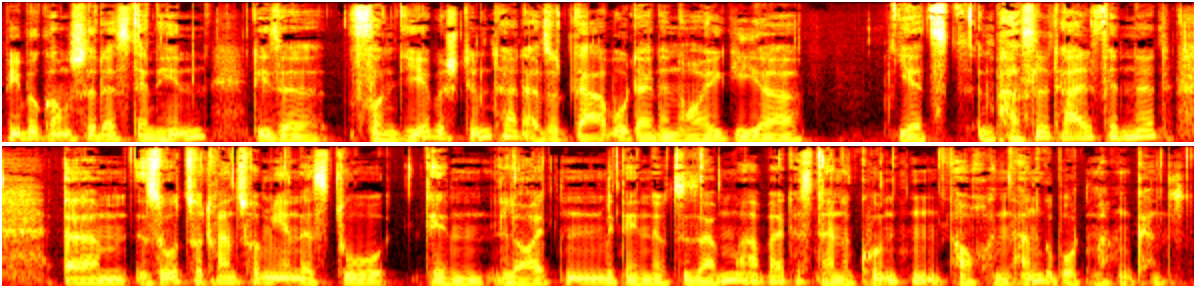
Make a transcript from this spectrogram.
Wie bekommst du das denn hin, diese von dir Bestimmtheit, also da, wo deine Neugier jetzt ein Puzzleteil findet, ähm, so zu transformieren, dass du den Leuten, mit denen du zusammenarbeitest, deine Kunden auch ein Angebot machen kannst?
